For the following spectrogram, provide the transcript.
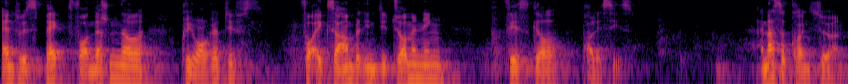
and respect for national prerogatives, for example, in determining fiscal policies. Another concern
